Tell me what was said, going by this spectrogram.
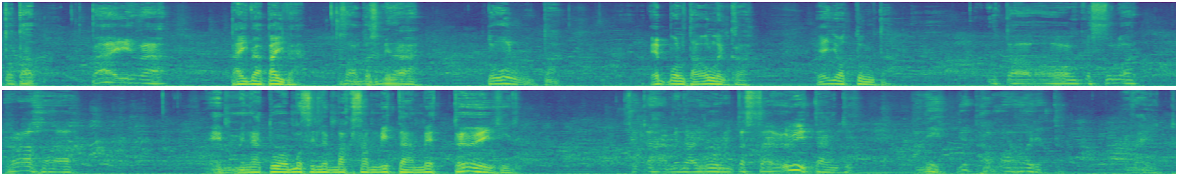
Tota, päivää. Päivää, päivää. Saanko minä tulta? En polta ollenkaan. Ei oo tulta. Mutta onko sulla rahaa? En minä tuommoisille maksa mitään, me töihin. Sitähän minä juuri tässä yritänkin. Niin, nyt homma on hoidettu. Hyvä juttu.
